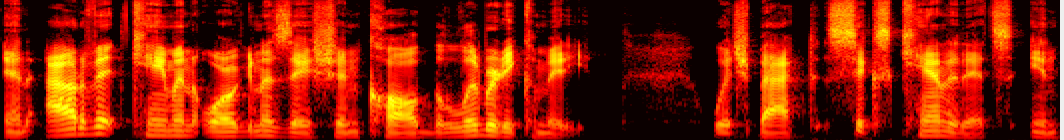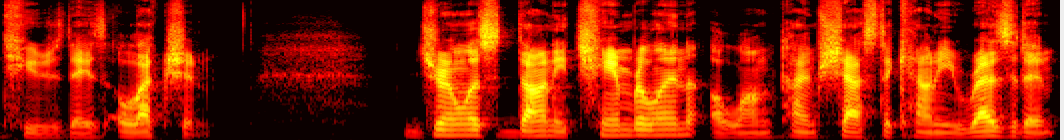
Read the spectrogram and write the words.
and out of it came an organization called the Liberty Committee, which backed six candidates in Tuesday's election. Journalist Doni Chamberlain, a longtime Shasta County resident,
